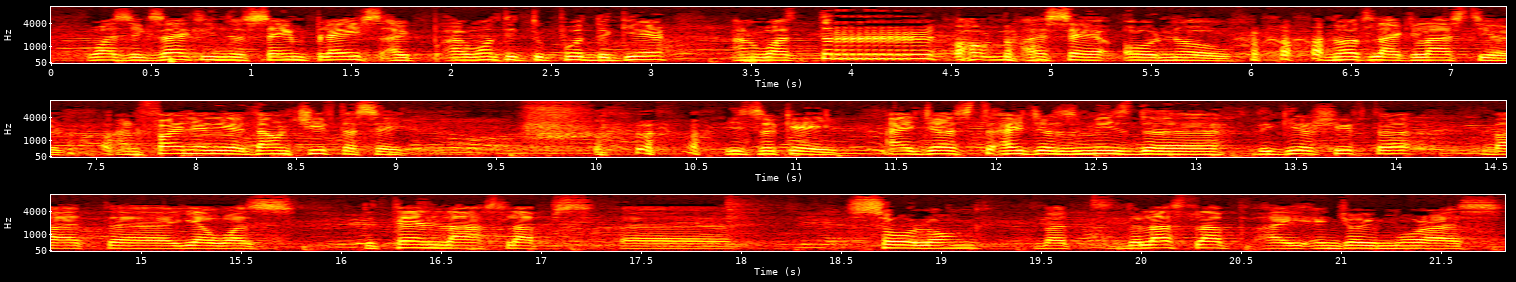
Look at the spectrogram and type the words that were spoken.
was exactly in the same place. I, I wanted to put the gear and was. Oh no! I say, oh no, not like last year. And finally, I downshift. I say, it's okay. I just I just missed the the gear shifter, but uh, yeah, was the 10 last laps uh, so long. But the last lap I enjoy more as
